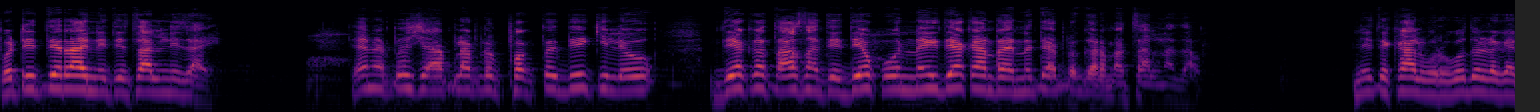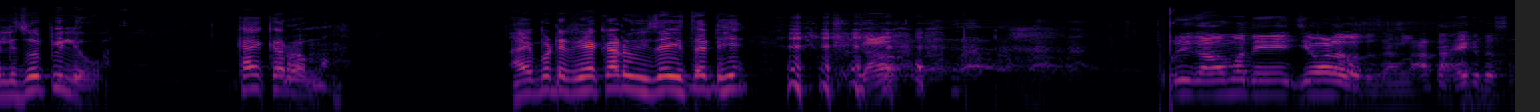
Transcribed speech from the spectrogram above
पटी ते राहणे ते चालणे जाय. त्याच्यापेक्षा आपलं आपलं फक्त देखील हो. देखत असणार ते देखो नाही देखा राहिनं ते आपलं गरमात चालणं जाऊ नाही ते कालवर गोदड घाली झोपिले हो. काय करावं मग? आई बटे रेकार्ड होई जाई तर ते गाव पूर्वी गावामध्ये जेवाळा होतं चांगला. आता आहे का तसं?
